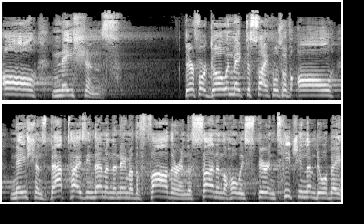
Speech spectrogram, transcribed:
all nations. Therefore, go and make disciples of all nations, baptizing them in the name of the Father and the Son and the Holy Spirit, and teaching them to obey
